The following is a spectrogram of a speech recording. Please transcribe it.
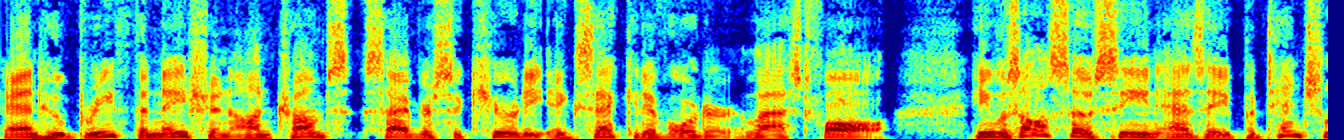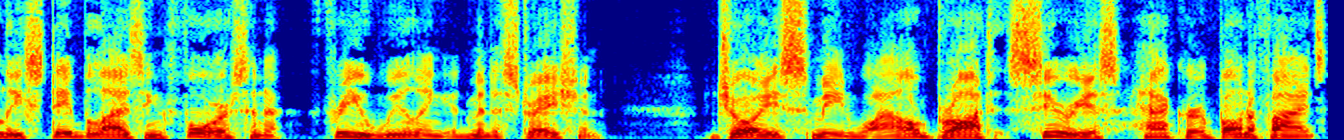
and who briefed the nation on Trump's cybersecurity executive order last fall. He was also seen as a potentially stabilizing force in a freewheeling administration. Joyce, meanwhile, brought serious hacker bona fides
